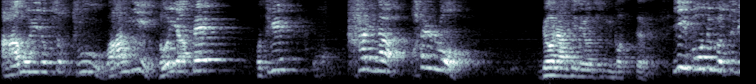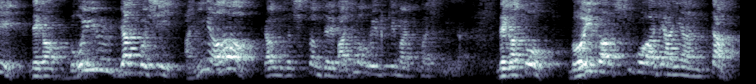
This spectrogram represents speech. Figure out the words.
아모리 족속 두 왕이 너희 앞에 어떻게 칼이나 활로 멸하게 되어진 것들 이 모든 것들이 내가 너희를 위한 것이 아니냐라고 해서 13절에 마지막으로 이렇게 말씀하십니다. 내가 또 너희가 수고하지 아니한 땅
